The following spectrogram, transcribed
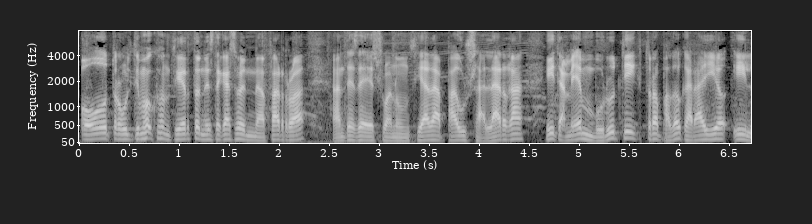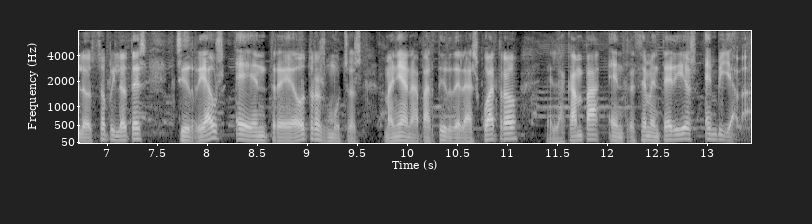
otro último concierto, en este caso en Nafarroa, antes de su anunciada pausa larga, y también Burutik, Tropa do Carayo y los Zopilotes Chirriaus, entre otros muchos. Mañana a partir de las 4 en la campa entre cementerios en Villaba.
